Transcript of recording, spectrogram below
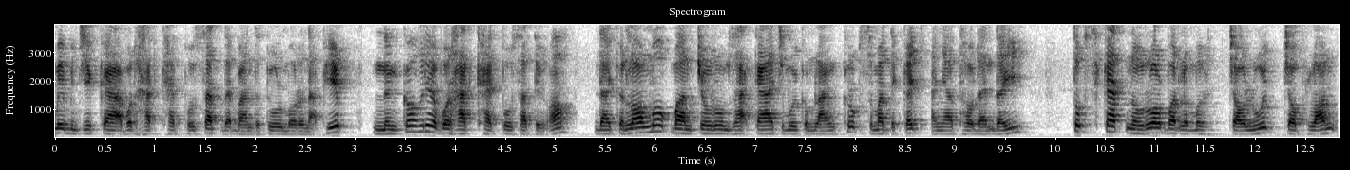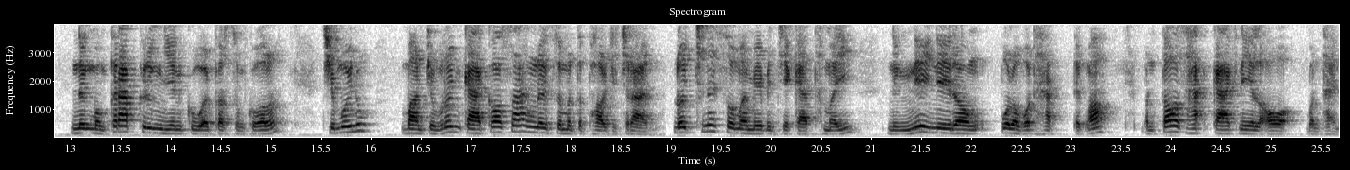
មេបញ្ជាការអាវុធហត្ថខេត្តពោធិ៍សាត់ដែលបានទទួលមរណភាពនិងកងរាជអាវុធហត្ថខេត្តពោធិ៍សាត់ទាំងអស់ ដែលកន្លងមកបានចូលរួមសហការជាមួយកម្លាំងគ្រប់សមត្ថកិច្ចអាជ្ញាធរដែនដីទប់ស្កាត់នៅរាល់បទល្មើសចោរលួចចោរប្លន់និងបង្ក្រាបគ្រឿងញៀនគួរឲ្យកត់សម្គាល់ជាមួយនោះបានជំរុញការកសាងនៅសមិទ្ធផលជាច្រើនដូច្នេះសូមឲ្យមេបញ្ជាការថ្មីនិងនាយនាយរងពលវុធហັດទាំងអស់បន្តសហការគ្នាល្អបន្ថែម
